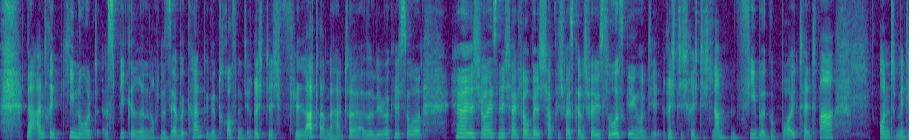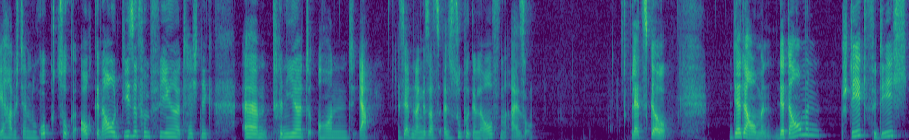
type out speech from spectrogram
eine andere Keynote-Speakerin, auch eine sehr bekannte, getroffen, die richtig Flattern hatte. Also die wirklich so, ja, ich weiß nicht, ich glaube, ich habe, ich weiß gar nicht mehr, wie es losging und die richtig, richtig Lampenfieber gebeutelt war. Und mit der habe ich dann ruckzuck auch genau diese Fünf-Finger-Technik ähm, trainiert. Und ja, sie hat mir dann gesagt, es ist super gelaufen. Also, let's go. Der Daumen. Der Daumen steht für dich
